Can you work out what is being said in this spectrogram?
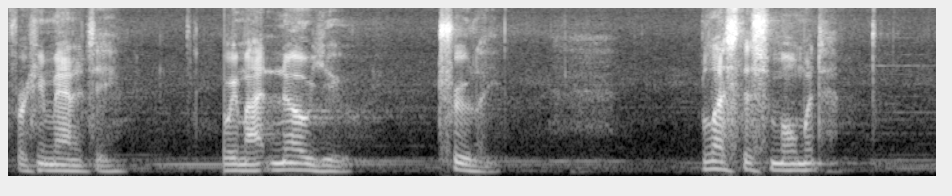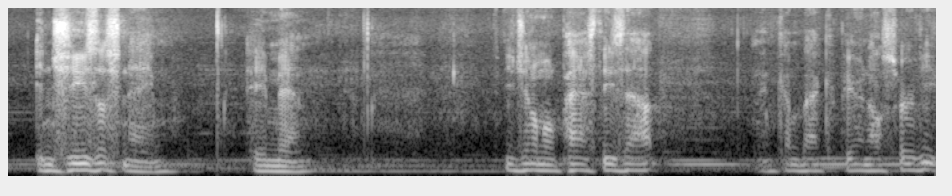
for humanity. We might know you truly. Bless this moment in Jesus' name. Amen. You gentlemen pass these out and come back up here and I'll serve you.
